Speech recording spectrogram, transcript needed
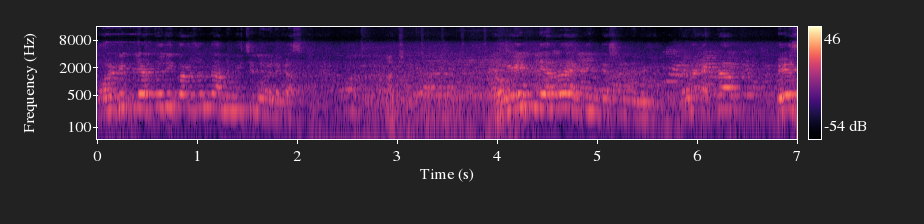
কোয়ালিটি প্লেয়ার তৈরি করার জন্য আমি নিচে লেভেলে কাজ করি। আচ্ছা আচ্ছা আচ্ছা, আচ্ছা। এবং এই প্লেয়াররা একদিন ন্যাশনাল লেভেলে যেমন একটা বেস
